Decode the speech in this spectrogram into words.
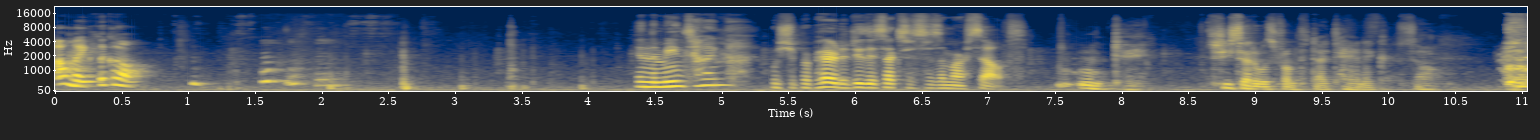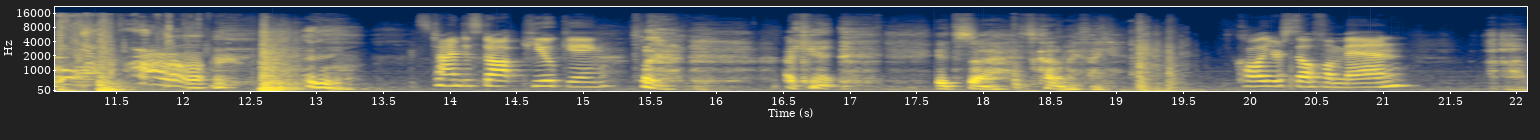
I'll make the call. In the meantime, we should prepare to do this exorcism ourselves. Okay. She said it was from the Titanic, so. It's time to stop puking. I can't. It's uh, it's kind of my thing. Call yourself a man. Um,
